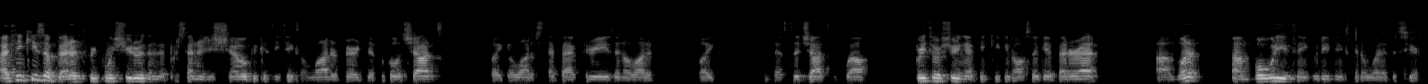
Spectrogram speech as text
I think he's a better three-point shooter than the percentages show because he takes a lot of very difficult shots, like a lot of step-back threes and a lot of like contested shots as well. Free throw shooting, I think he can also get better at. Um, one, um, but what do you think? Who do you think is going to win it this year?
